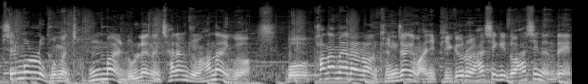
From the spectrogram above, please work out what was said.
실물로 보면 정말 놀라는 차량 중 하나이고요. 뭐 파나메라랑 굉장히 많이 비교를 하시기도 하시는데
